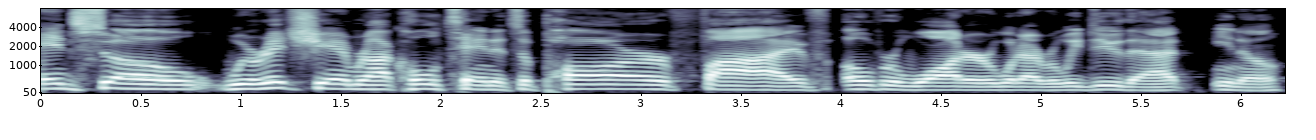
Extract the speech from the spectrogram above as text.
And so we're at Shamrock, hole 10. It's a par five over water, whatever. We do that, you know.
